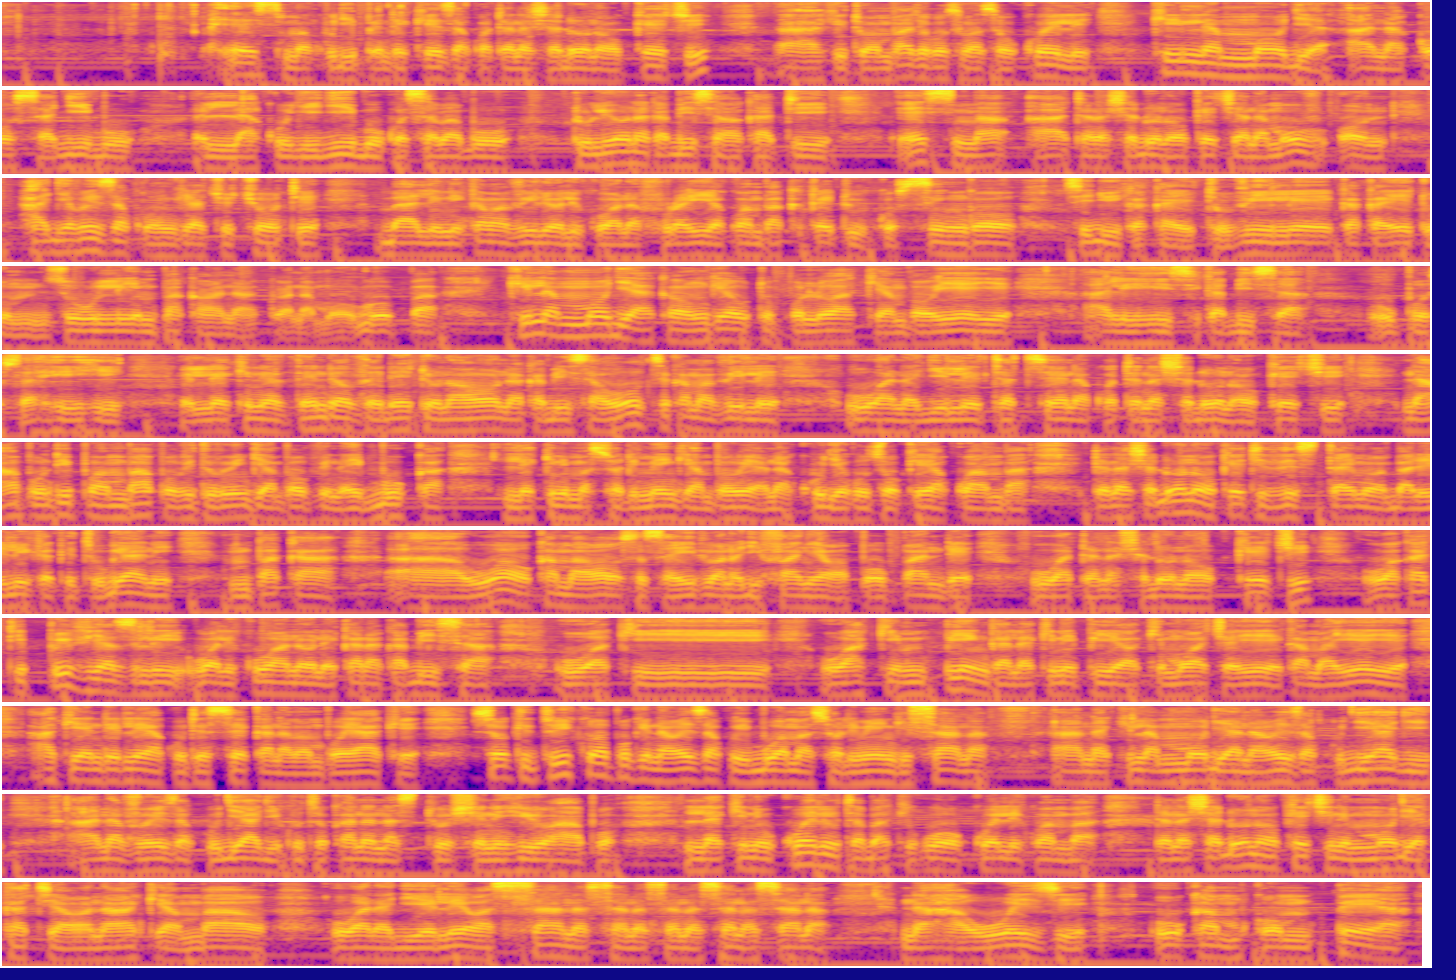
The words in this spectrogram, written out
Esma kujipendekeza kwa Tanasha Donna Okechi, uh, kitu ambacho kwa kusema ukweli kila mmoja anakosa jibu la kujijibu, kwa sababu tuliona kabisa wakati Esma uh, Tanasha Donna Okechi ana move on, hajaweza kuongea chochote, bali ni kama vile walikuwa wanafurahia kwamba kaka yetu yuko single, sijui kaka yetu vile, kaka yetu mzuri, mpaka wanawake wanamwogopa. Kila mmoja akaongea utopolo wake ambao yeye alihisi kabisa upo sahihi, lakini at the end of the day tunaona kabisa wote kama vile wanajileta tena kwa Tanasha Donna Okechi, na hapo ndipo ambapo vitu vingi ambavyo vinaibuka, lakini maswali mengi ambayo yanakuja kutokea kwamba Tanasha Donna Okechi this time wamebadilika kitu gani mpaka uh, wao kama wao sasa hivi wanajifanya wapo upande wa Tanasha Donna Okechi, wakati previously walikuwa wanaonekana kabisa waki wakimpinga, lakini pia wakimwacha yeye kama yeye akiendelea kuteseka na mambo yake. So kitu hiko hapo kinaweza kuibua maswali mengi sana, na kila mmoja anaweza kujaji anavyoweza kujaji kutokana na situation hiyo hapo, lakini ukweli utabaki kuwa ukweli kwamba Tanasha Donna Okechi ni mmoja kati ya wanawake ambao wanajielewa sana sana sana sana sana, na hauwezi ukamkompea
